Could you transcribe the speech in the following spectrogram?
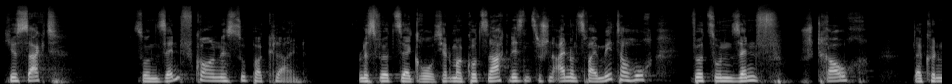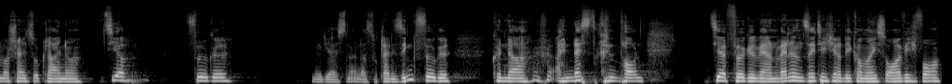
Jesus sagt, so ein Senfkorn ist super klein und es wird sehr groß. Ich hatte mal kurz nachgelesen, zwischen ein und zwei Meter hoch wird so ein Senfstrauch. Da können wahrscheinlich so kleine Ziervögel, nee, die heißen anders, so kleine Singvögel, können da ein Nest drin bauen. Ziervögel wären Wellensittiche, die kommen nicht so häufig vor.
